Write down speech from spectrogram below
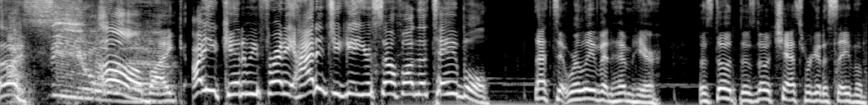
I see you over Oh there. my, are you kidding me, Freddy? How did you get yourself on the table? That's it, we're leaving him here. There's no, there's no chance we're gonna save him.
